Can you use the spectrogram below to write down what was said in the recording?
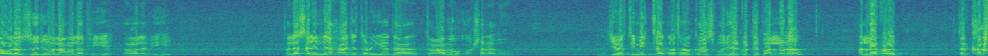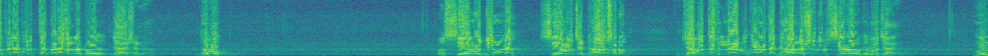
কাউলা জুরি আলামলা ফি, আমলা বিহি ফলাসালিল্লাহ হাজতর ইয়াদা ও যে ব্যক্তি মিথ্যা কথা ও কাজ পরিহার করতে পারল না আল্লাহর কোনো তার খানাপিনা পরিত্যাগ করে আল্লাহর কোনো যায় আসে না। ধমক। ও সিয়াম ও জুন্না সিয়াম হচ্ছে ঢাল স্বরূপ। যাবতীয় অন্য অপকর্ম তার ঢাল স্বরূপ সিয়াম আমাকে বাঁচায়। মন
